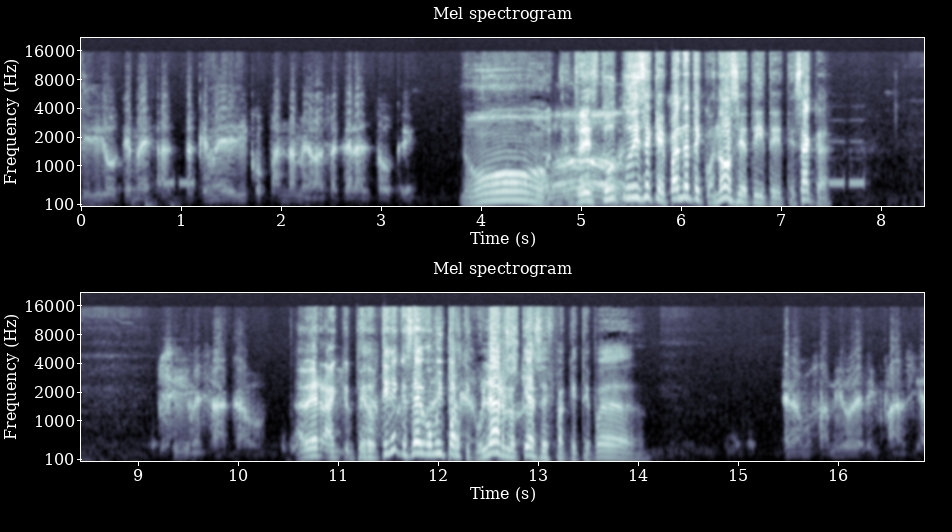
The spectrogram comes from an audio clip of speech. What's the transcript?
si digo que me, a, a qué me dedico, Panda me va a sacar al toque. No, entonces tú, tú dices que Panda te conoce a ti, te, te saca. Sí, me saca. weón. A ver, a- pero tiene que ser algo muy particular lo que haces para que te pueda. Éramos amigos de la infancia.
